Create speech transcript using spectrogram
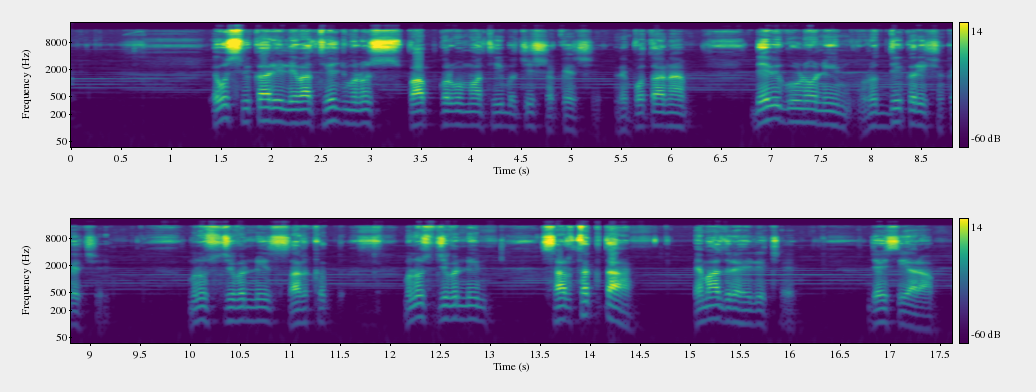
એવું સ્વીકારી લેવાથી જ મનુષ્ય પાપ કર્મોમાંથી બચી શકે છે અને પોતાના દેવી ગુણોની વૃદ્ધિ કરી શકે છે. મનુષ્ય જીવનની સાર્થક, મનુષ્ય જીવનની સાર્થકતા એમાં જ રહેલી છે. જય સિયારામ.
